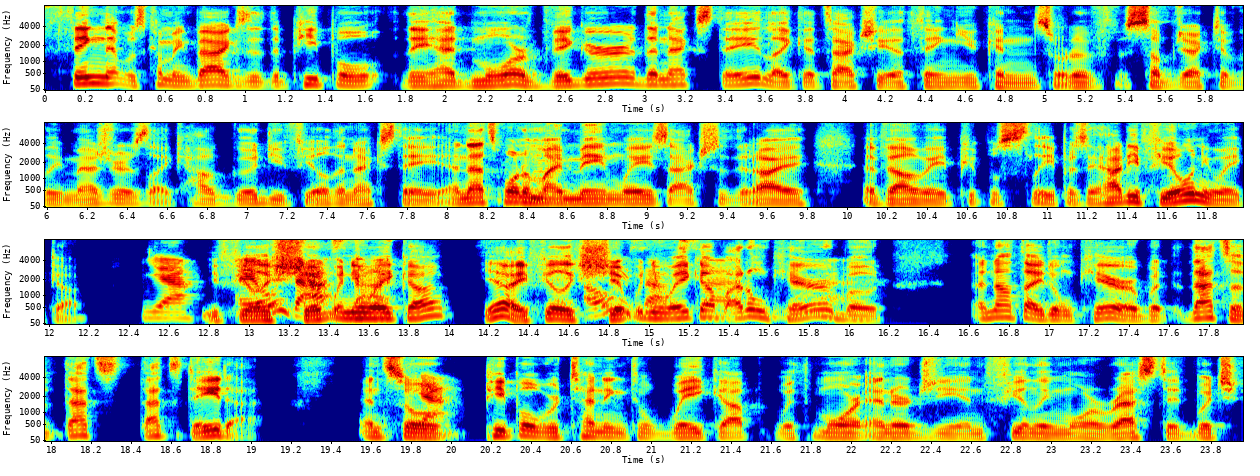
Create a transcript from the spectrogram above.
thing that was coming back is that the people they had more vigor the next day like it's actually a thing you can sort of subjectively measure is like how good you feel the next day and that's one of my mm-hmm. main ways actually that i evaluate people's sleep i say how do you feel when you wake up yeah you feel like shit when that. you wake up yeah you feel like I shit when you wake that. up i don't care yeah. about and not that i don't care but that's a that's that's data and so yeah. people were tending to wake up with more energy and feeling more rested which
